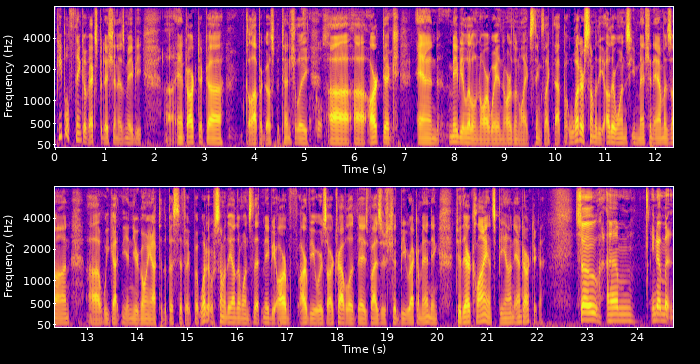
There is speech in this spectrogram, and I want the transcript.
people think of expedition as maybe uh, Antarctica, Galapagos potentially, uh, uh, Arctic, and maybe a little Norway and Northern Lights, things like that. But what are some of the other ones? You mentioned Amazon. Uh, we got, and you're going out to the Pacific. But what are some of the other ones that maybe our our viewers, our travel advisors, should be recommending to their clients beyond Antarctica? So, um, you know,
